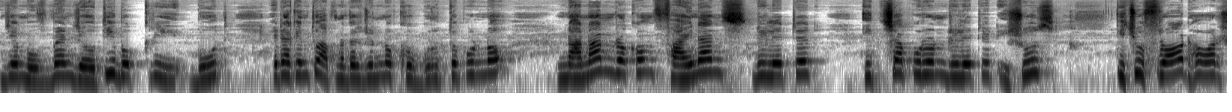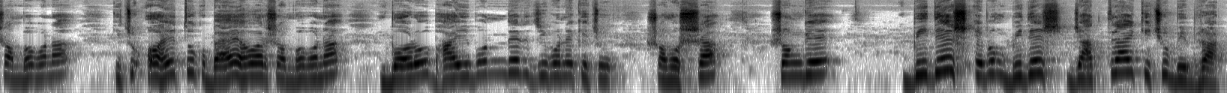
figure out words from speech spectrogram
যে মুভমেন্ট যে অতি বক্রী বুধ, এটা কিন্তু আপনাদের জন্য খুব গুরুত্বপূর্ণ। নানান রকম ফাইন্যান্স রিলেটেড ইচ্ছা পূরণ রিলেটেড ইস্যুস কিছু ফ্রড হওয়ার সম্ভাবনা, কিছু অহেতুক ব্যয় হওয়ার সম্ভাবনা, বড় ভাই বোনদের জীবনে কিছু সমস্যা, সঙ্গে বিদেশ এবং বিদেশ যাত্রায় কিছু বিভ্রাট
